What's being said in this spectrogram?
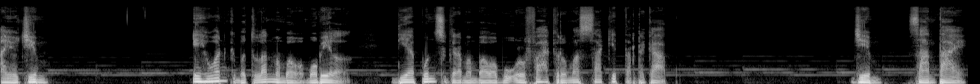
Ayo Jim. Ikhwan kebetulan membawa mobil. Dia pun segera membawa Bu Ulfah ke rumah sakit terdekat. Jim, santai,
